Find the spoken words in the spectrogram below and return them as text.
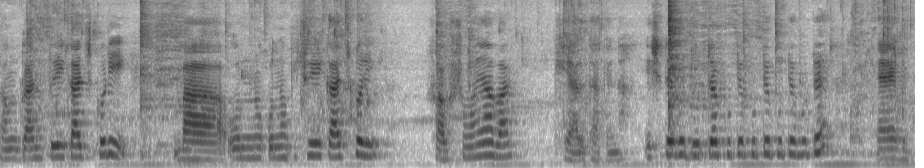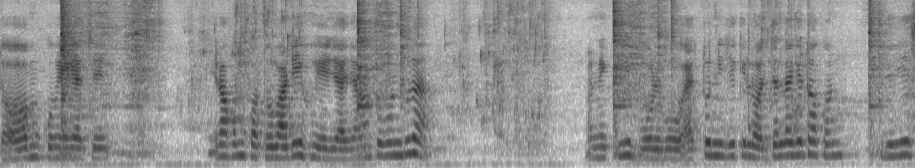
সংক্রান্তই কাজ করি বা অন্য কোনো কিছুই কাজ করি, সব সময় আবার খেয়াল থাকে না। এসে দেখো দুধটা ফুটে ফুটে ফুটে ফুটে একদম কমে গেছে। এরকম কতবারই হয়ে যায় জানো তো বন্ধুরা? মানে কি বলব, এত নিজেকে লজ্জা লাগে তখন যে, ইস,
